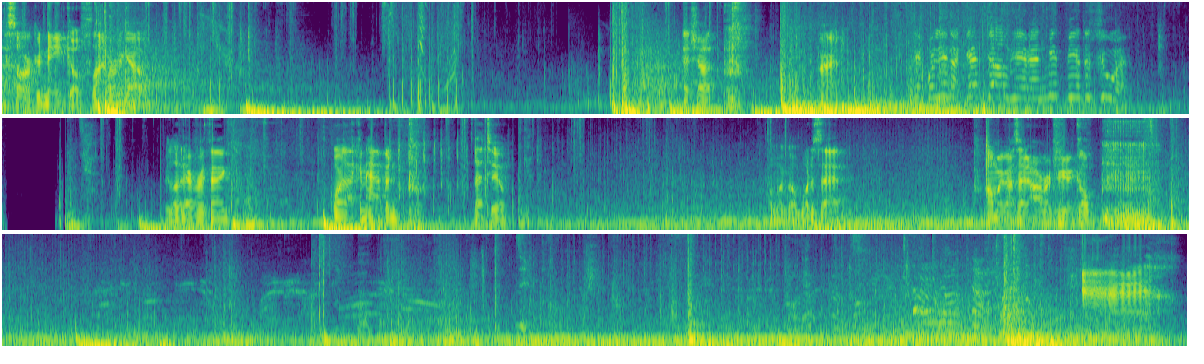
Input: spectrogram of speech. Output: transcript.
I saw a grenade go flying. Where'd it go? Headshot. Alright. Okay, get down here and meet me at the sewer! Reload everything. Or that can happen. That too. Oh my god, what is that? Oh my gosh, that armored vehicle. Ah.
